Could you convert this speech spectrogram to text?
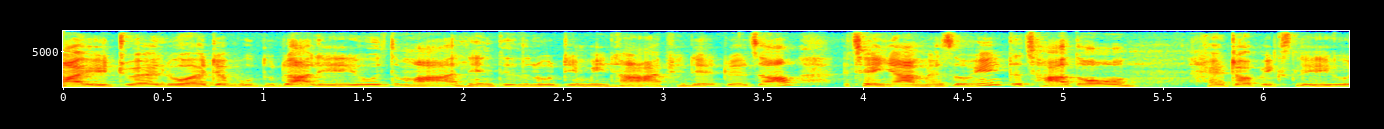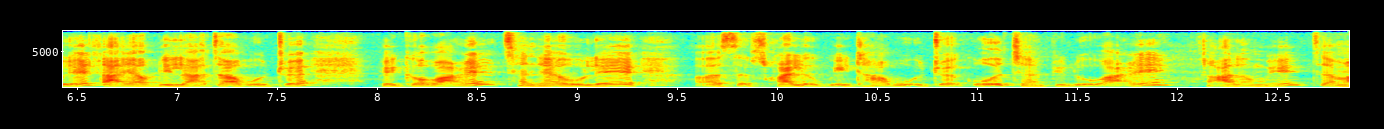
မရဲ့အတွက်လိုအပ်တဲ့ဘူးတုဒလေးတွေကိုကျမအလင်းတင်သလိုတင်ပေးထားတာဖြစ်တဲ့အတွက်ကြောင့်အချိန်ရမယ်ဆိုရင်တခြားသော head topics လေးတွေကိုလည်းလာရောက်လေ့လာကြဖို့အတွက်ဖိတ်ခေါ်ပါရစေ channel ကိုလည်း subscribe လုပ်ပေးထားဖို့အတွက်ကိုကြံပြုလိုပါတယ်အားလုံးပဲကျမ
